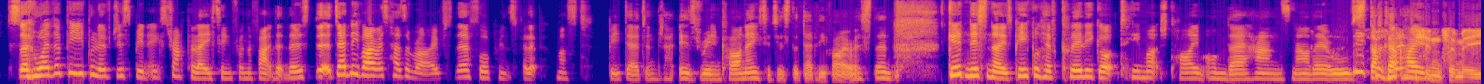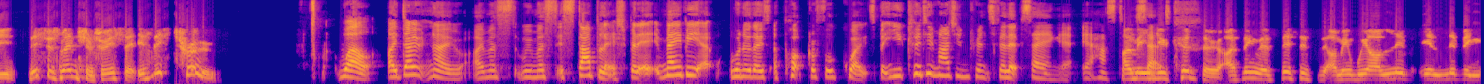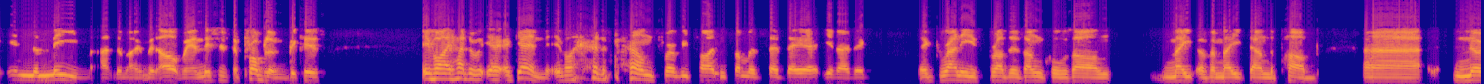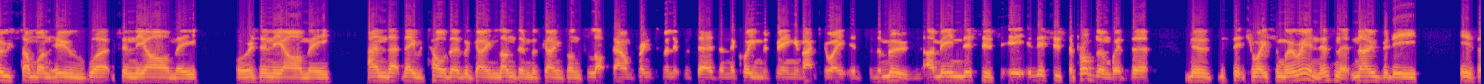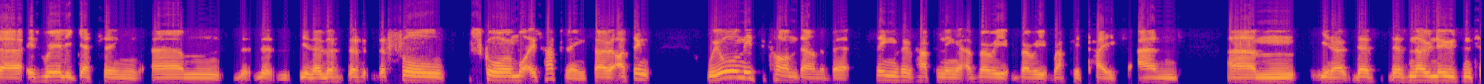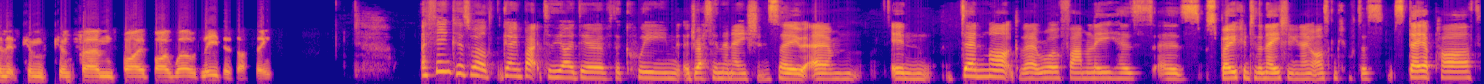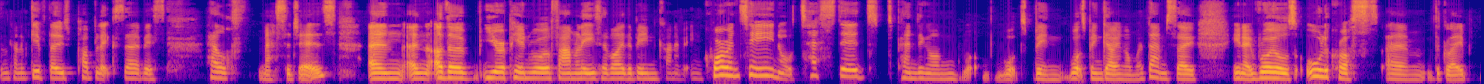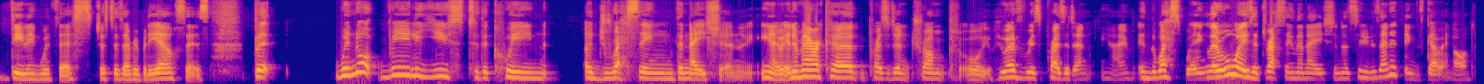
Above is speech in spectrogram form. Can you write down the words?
So whether people have just been extrapolating from the fact that there's a deadly virus has arrived, therefore Prince Philip must be dead and is reincarnated as the deadly virus, then goodness knows people have clearly got too much time on their hands now. They're all this stuck at home. To me, this was mentioned to me. Is this true? Well, I don't know. I must, we must establish, but it may be one of those apocryphal quotes. But you could imagine Prince Philip saying it. It has to. I mean, said. you could do. I think that this is. I mean, we are live in, living in the meme at the moment, aren't we? And this is the problem because if I had a, again, if I had a pound for every time someone said they, you know, their, their granny's brothers, uncles, aunt, mate of a mate down the pub, uh, know someone who works in the army or is in the army and that they were told they were going, London was going on to lockdown, Prince Philip was dead, and the Queen was being evacuated to the moon. I mean, this is this is the problem with the, the, the situation we're in, isn't it? Nobody is uh, is really getting um, the, the, you know the, the, the full score on what is happening. So I think we all need to calm down a bit. Things are happening at a very very rapid pace, and um, you know there's there's no news until it's com- confirmed by by world leaders. I think. I think as well, going back to the idea of the Queen addressing the nation. So, um, in Denmark, their royal family has has spoken to the nation, you know, asking people to stay apart and kind of give those public service health messages. And and other European royal families have either been kind of in quarantine or tested, depending on what's been what's been going on with them. So, you know, royals all across um, the globe dealing with this, just as everybody else is. But we're not really used to the Queen addressing the nation. You know, in America, President Trump or whoever is president, you know, in the West Wing, they're always addressing the nation as soon as anything's going on.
